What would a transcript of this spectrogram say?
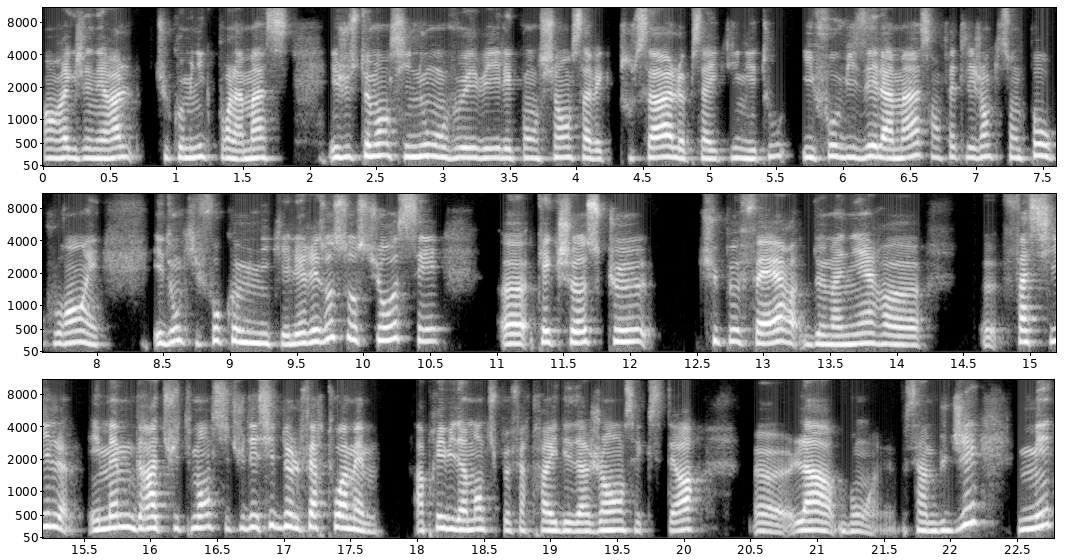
en règle générale, tu communiques pour la masse. Et justement, si nous, on veut éveiller les consciences avec tout ça, l'upcycling et tout, il faut viser la masse, en fait, les gens qui ne sont pas au courant. Et, donc, il faut communiquer. Les réseaux sociaux, c'est euh, quelque chose que tu peux faire de manière euh, euh, facile et même gratuitement si tu décides de le faire toi-même. Après, évidemment, tu peux faire travailler des agences, etc. là, bon, c'est un budget, mais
